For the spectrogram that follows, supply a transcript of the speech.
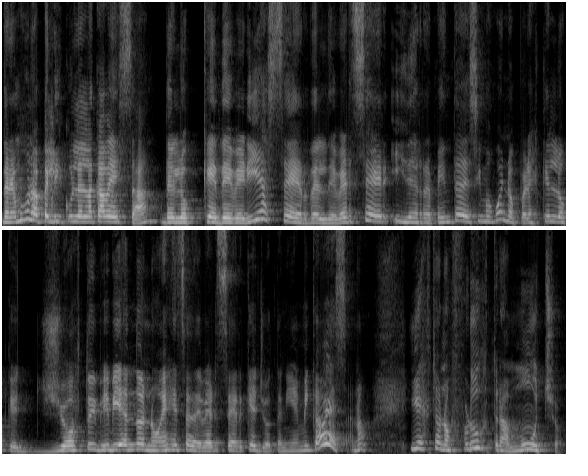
tenemos una película en la cabeza de lo que debería ser, del deber ser, y de repente decimos, bueno, pero es que lo que yo estoy viviendo no es ese deber ser que yo tenía en mi cabeza, ¿no? Y esto nos frustra mucho,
